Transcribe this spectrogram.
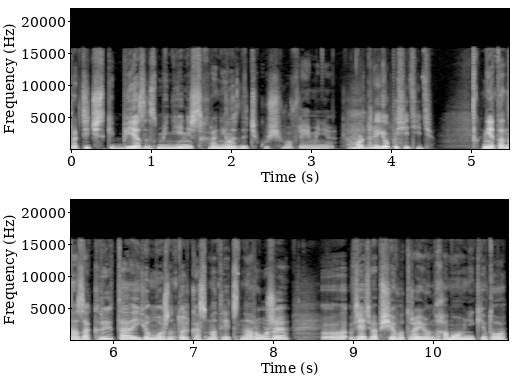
практически без изменений сохранилось до текущего времени. А можно ли ее посетить? Нет, она закрыта, ее можно только осмотреть снаружи. Э, взять вообще вот район Хамовники, то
